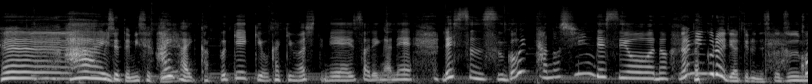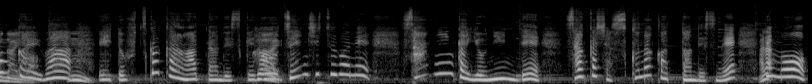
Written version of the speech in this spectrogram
はい。見せて見せて。はいはい。カップケーキを描きましてねそれがねレッスンすごい楽しいんですよ。あの何人ぐらいでやってるんですかズーム今内は。回は、うん。えー、と2日間あったんですけど、はい。前日はね3人か4人で参加者少なかったんですね。あら。でも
